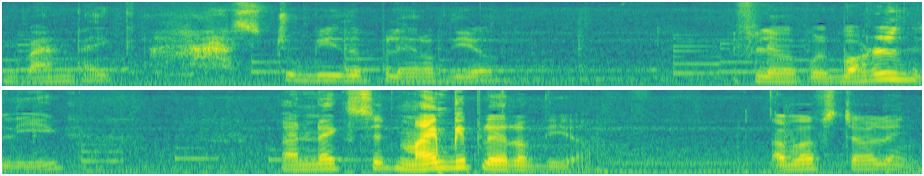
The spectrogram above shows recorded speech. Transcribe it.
Van Dijk has to be the player of the year. If Liverpool bottle the league, Van Dijk still might be player of the year above Sterling.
